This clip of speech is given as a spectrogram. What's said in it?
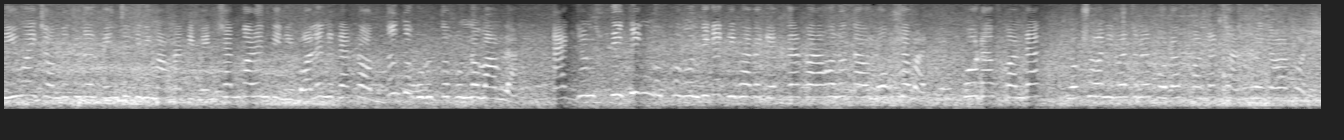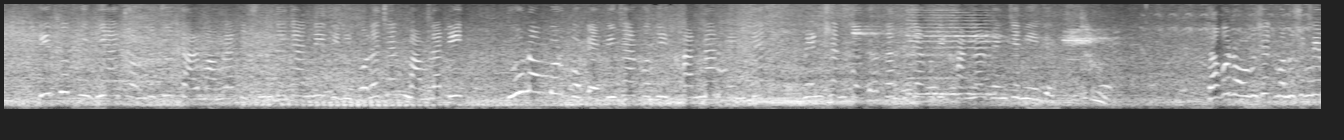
ডিওয়াই চন্দ্রচূড়ের বেঞ্চে তিনি মামলাটি মেনশন করেন, তিনি বলেন, এটা একটা অত্যন্ত গুরুত্বপূর্ণ মামলা। একজন সিটিং মুখ্যমন্ত্রীকে কীভাবে গ্রেপ্তার করা হলো তাও লোকসভার কোড অফ কন্ডাক্ট লোকসভা নির্বাচনের কোড অফ কন্ডাক্ট চালু হয়ে যাওয়ার পরে। কিন্তু সিবিআই চন্দ্রচূড় তার মামলাটি শুনতে চাননি। তিনি বলেছেন, মামলাটি দু নম্বর কোর্টে বিচারপতি খান্নার বেঞ্চে মেনশন করতে অর্থাৎ নিয়ে যেতে তখন অভিষেক মনুসিংহী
